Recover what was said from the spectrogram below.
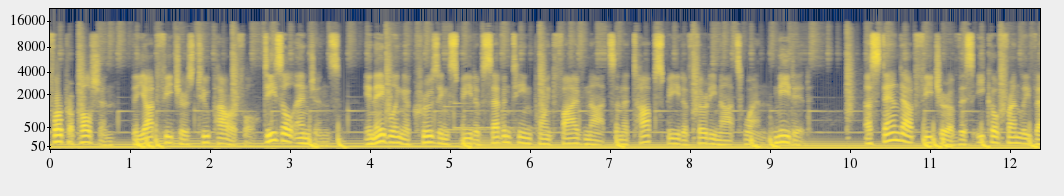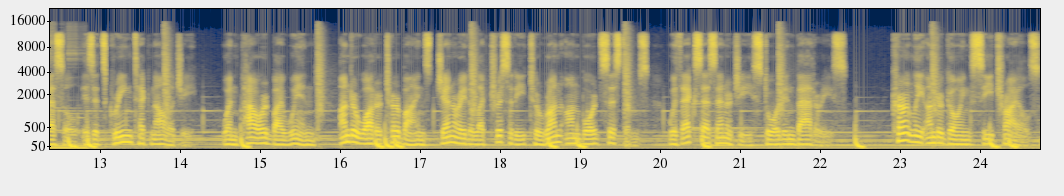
For propulsion, the yacht features two powerful diesel engines, enabling a cruising speed of 17.5 knots and a top speed of 30 knots when needed. A standout feature of this eco-friendly vessel is its green technology. When powered by wind, underwater turbines generate electricity to run onboard systems, with excess energy stored in batteries. Currently undergoing sea trials,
